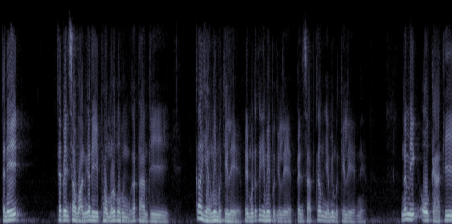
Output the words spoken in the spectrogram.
แต่นี้จะเป็นสวรรค์ก็ดีพรหมรูปภพก็ตามทีก็ยังไม่หมดกิเลส เป็นมนุษย์ก็ยังไม่หมดกิเลส เป็นสัตว์ก็ยังไม่หมดกิเลสเนี่ยนั่นมีโอกาสที่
